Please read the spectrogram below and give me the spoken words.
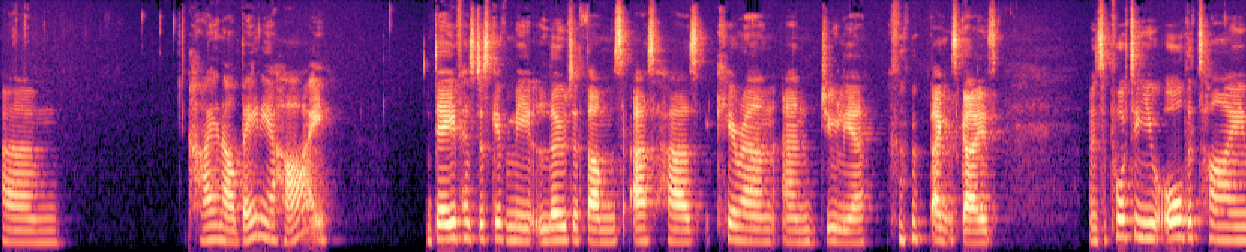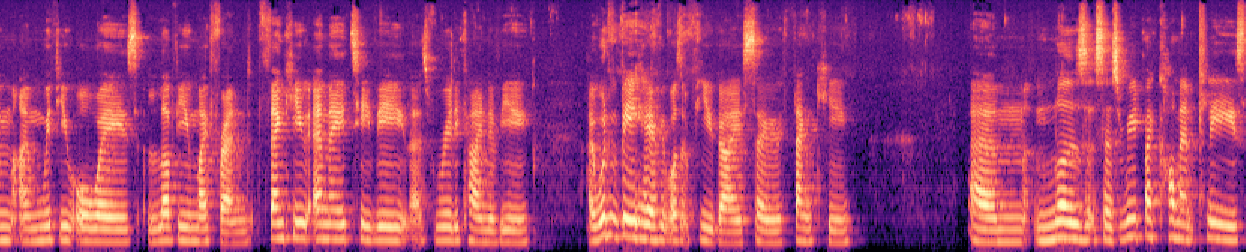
Um, hi in Albania, hi. Dave has just given me loads of thumbs, as has Kiran and Julia. Thanks, guys. I'm supporting you all the time. I'm with you always. Love you, my friend. Thank you, MATV. That's really kind of you. I wouldn't be here if it wasn't for you guys, so thank you. Um, Muzz says, read my comment, please.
